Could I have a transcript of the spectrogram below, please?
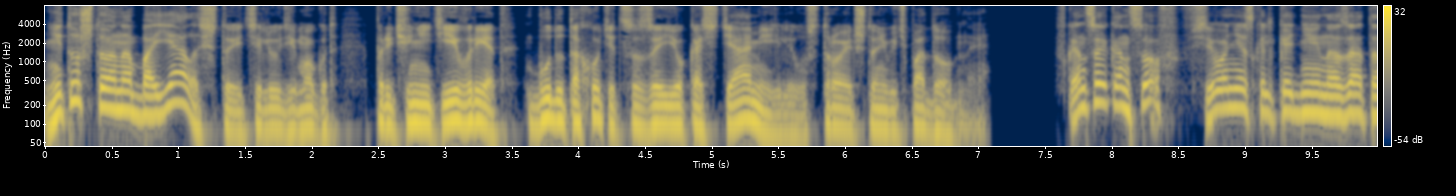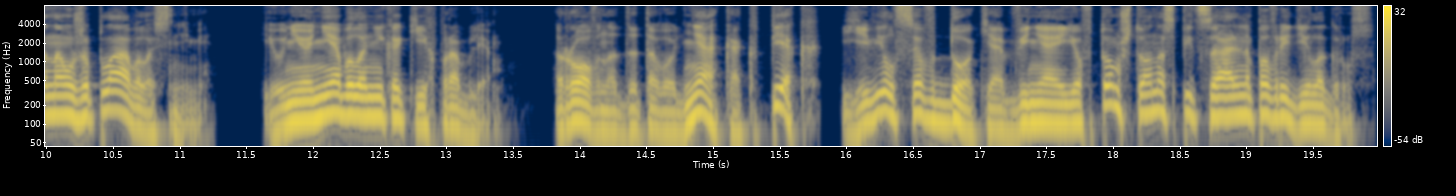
Не то, что она боялась, что эти люди могут причинить ей вред, будут охотиться за ее костями или устроить что-нибудь подобное. В конце концов, всего несколько дней назад она уже плавала с ними, и у нее не было никаких проблем ровно до того дня, как Пек явился в доке, обвиняя ее в том, что она специально повредила груз.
